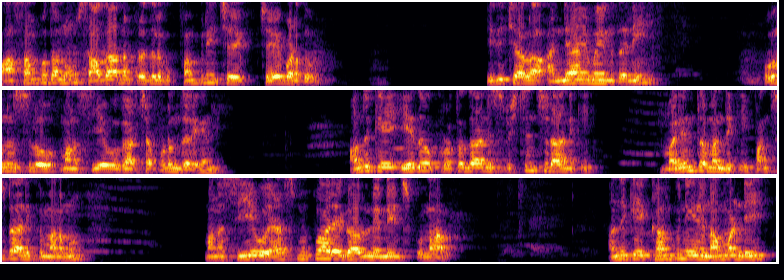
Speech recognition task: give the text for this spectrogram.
ఆ సంపదను సాధారణ ప్రజలకు పంపిణీ చేయ చేయబడదు. ఇది చాలా అన్యాయమైనదని ఓనస్లో మన సీఓ గారు చెప్పడం జరిగింది. అందుకే ఏదో కృతదాన్ని సృష్టించడానికి మరింత మందికి పంచడానికి మనము మన సీఈఓ ఎస్ ముపారే గారు నిర్ణయించుకున్నారు. అందుకే కంపెనీని నమ్మండి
